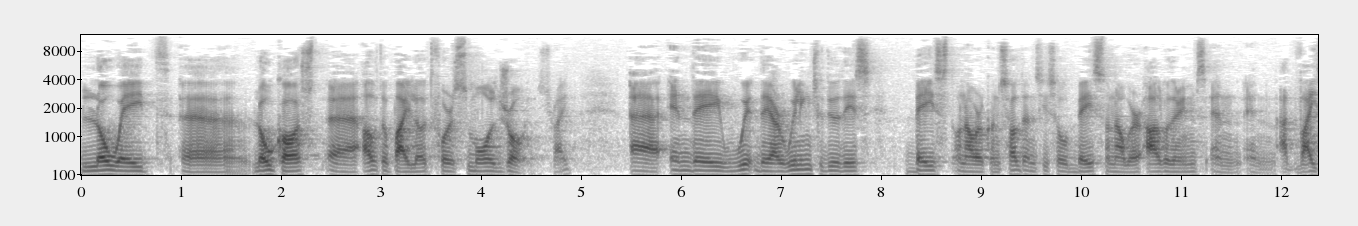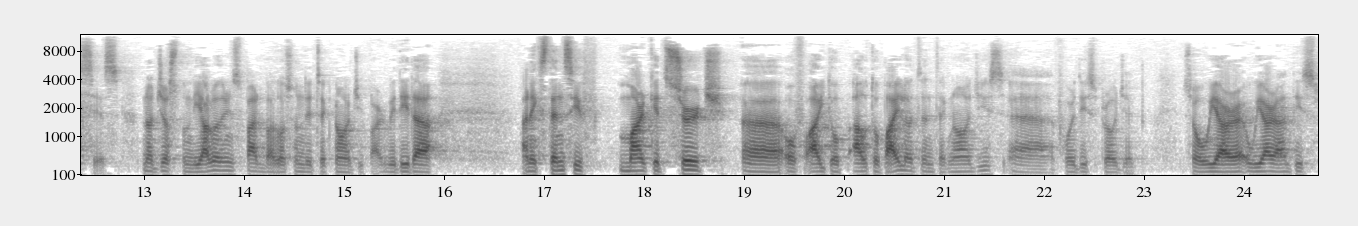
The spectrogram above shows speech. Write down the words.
low weight, uh, low cost uh, autopilot for small drones, right? Uh, and they, they are willing to do this based on our consultancy, so based on our algorithms and, and advices, not just on the algorithms part, but also on the technology part. We did a, an extensive market search uh, of auto, autopilot and technologies uh, for this project. So we are, we are at this,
